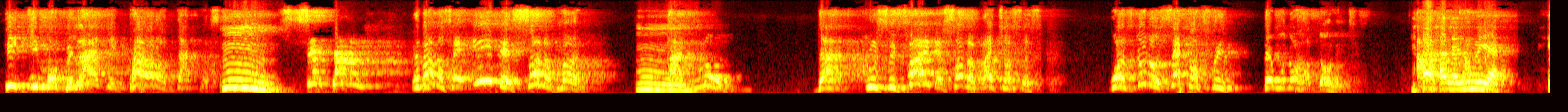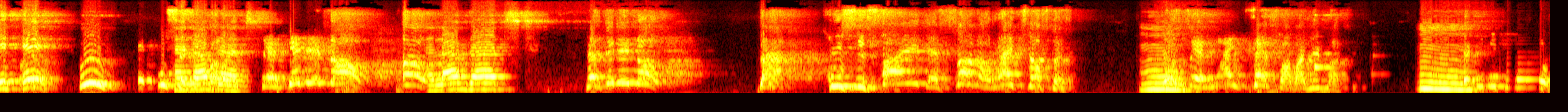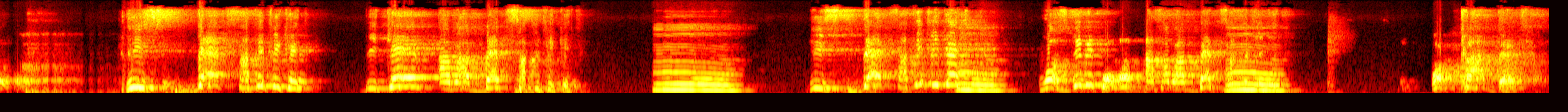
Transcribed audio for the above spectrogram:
He demobilized the power of darkness. Mm. Satan, the Bible says, if the Son of Man mm. had known that crucifying the Son of Righteousness was going to set us free, they would not have done it. Hallelujah. Hey, hey. Woo. I love that. They didn't know. Oh, I love that. They didn't know that crucifying the Son of Righteousness mm. was a license for our liberty. Mm. His death certificate became our birth certificate. Mm. His death certificate mm. was given to us as our birth certificate. Mm. For death.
